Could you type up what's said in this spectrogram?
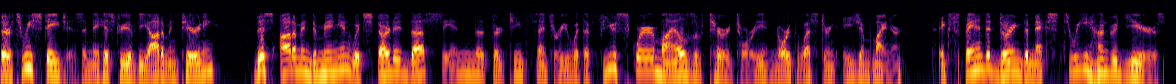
There are three stages in the history of the Ottoman tyranny. This Ottoman dominion, which started thus in the 13th century with a few square miles of territory in northwestern Asia Minor, expanded during the next 300 years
